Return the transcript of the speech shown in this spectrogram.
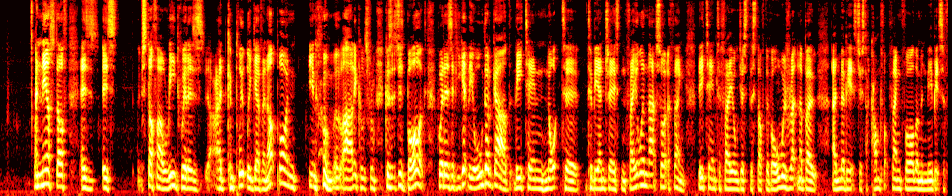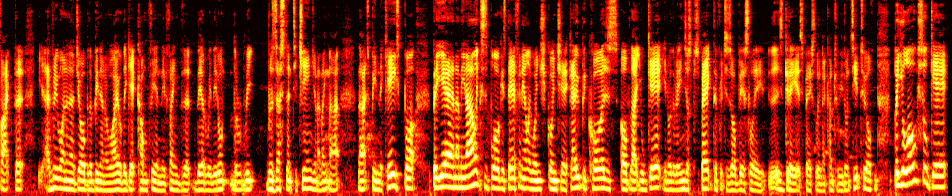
And their stuff is is stuff I'll read, whereas I'd completely given up on you know articles from because it's just bollocks. Whereas if you get the older guard, they tend not to to be interested in filing that sort of thing. They tend to file just the stuff they've always written about, and maybe it's just a comfort thing for them, and maybe it's the fact that everyone in a job they've been in a while, they get comfy and they find that their way they don't they're re- resistant to change, and I think that that's been the case. But but yeah, and I mean Alex's blog is definitely one you should go and check out because of that. You'll get you know the Rangers perspective, which is obviously is great, especially in a country where you don't see it too often. But you'll also get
